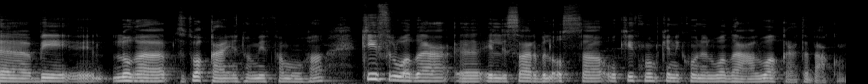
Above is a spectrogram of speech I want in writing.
آه، بلغة بتتوقعي إنهم يفهموها. كيف الوضع آه، اللي صار بالقصة وكيف ممكن يكون الوضع على الواقع تبعكم.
